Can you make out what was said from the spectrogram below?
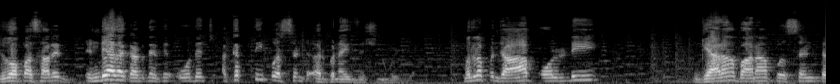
ਜਦੋਂ ਆਪਾਂ ਸਾਰੇ ਇੰਡੀਆ ਦਾ ਕੱਢਦੇ ਹਾਂ, ਤੇ ਉਹਦੇ ਚ 31% ਅਰਬਨਾਈਜੇਸ਼ਨ ਹੋਈ ਹੈ। ਮਤਲਬ ਪੰਜਾਬ ਆਲਰੇਡੀ 11 12%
